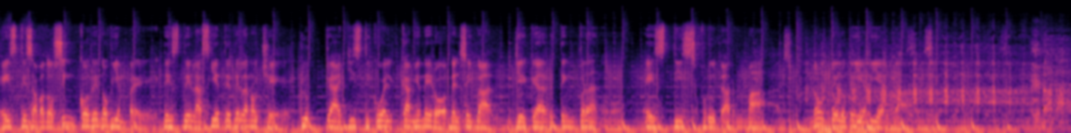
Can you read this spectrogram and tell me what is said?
Este sábado 5 de noviembre, desde las 7 de la noche, Club Gallístico El Camionero del Ceibal. Llegar temprano es disfrutar más. No te lo pierdas.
